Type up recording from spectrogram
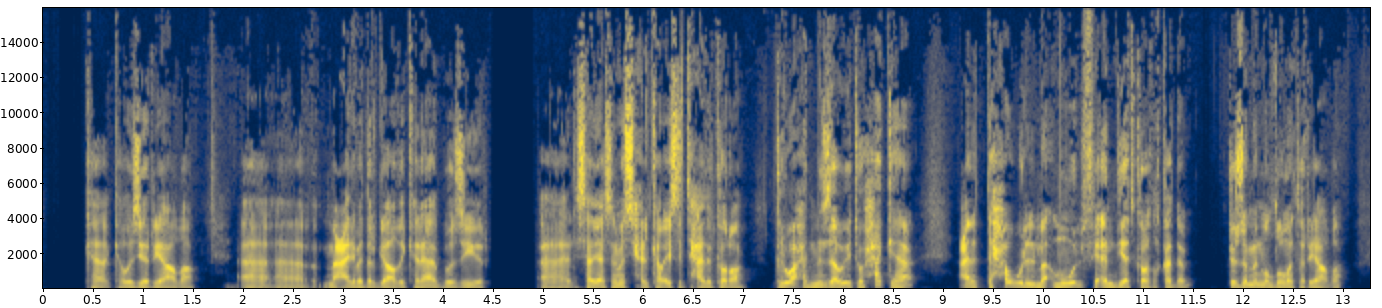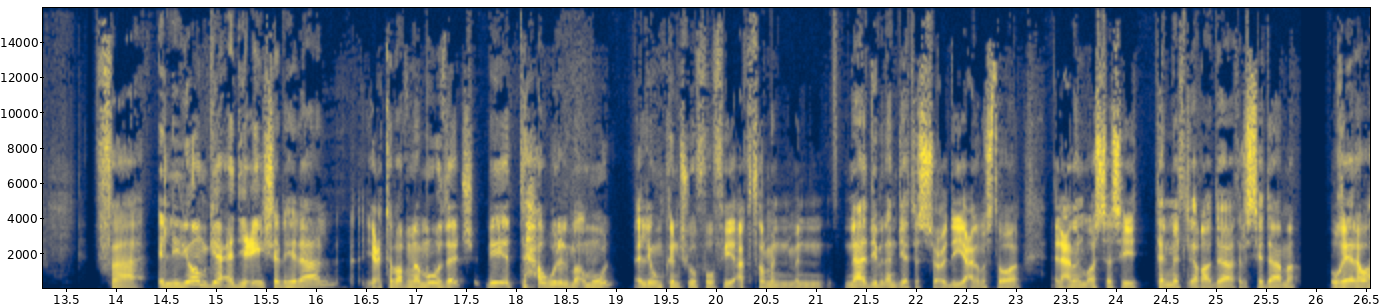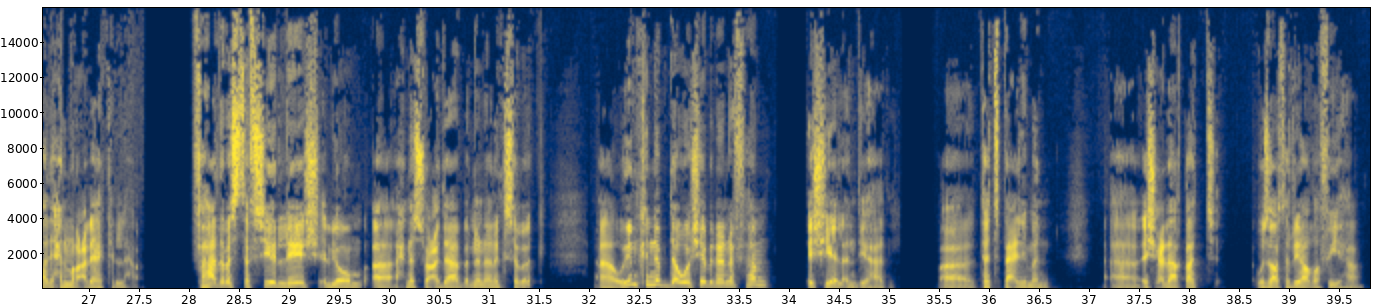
كوزير رياضة آه، آه، معالي بدر القاضي كنائب وزير آه، الأستاذ ياسر المسحل كرئيس اتحاد الكرة. كل واحد من زاويته حكى عن التحول المأمول في أندية كرة القدم جزء من منظومة الرياضة. فاللي اليوم قاعد يعيش الهلال يعتبر نموذج للتحول المأمول اللي ممكن نشوفه في أكثر من من نادي من أندية السعودية على مستوى العمل المؤسسي، تنمية الايرادات، الاستدامة وغيرها وهذه حنمر عليها كلها. فهذا بس تفسير ليش اليوم آه، إحنا سعداء بأننا نكسبك آه، ويمكن نبدأ أول شيء بأننا نفهم إيش هي الأندية هذه؟ آه، تتبع لمن؟ إيش علاقة وزارة الرياضة فيها؟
